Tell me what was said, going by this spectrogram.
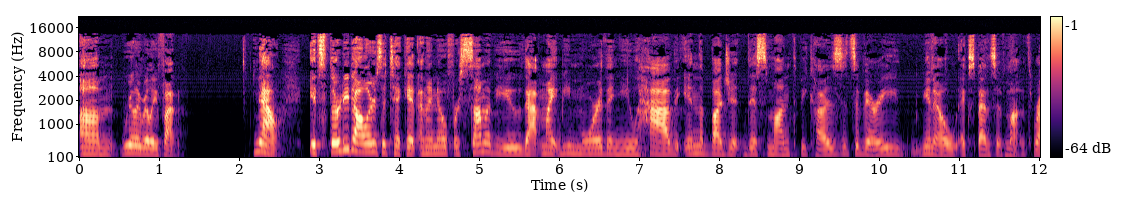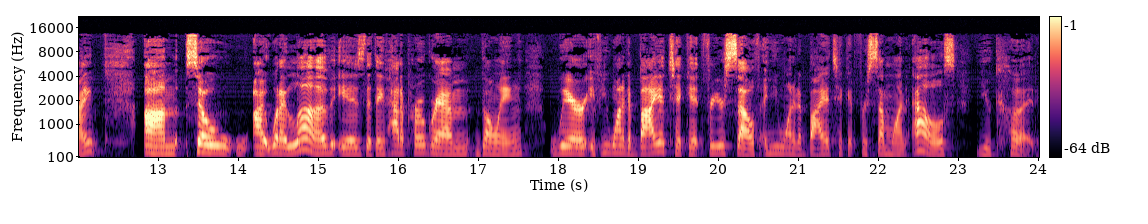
Um, really, really fun. Now, it's $30 a ticket, and I know for some of you that might be more than you have in the budget this month because it's a very, you know, expensive month, right? Um, so, I, what I love is that they've had a program going where if you wanted to buy a ticket for yourself and you wanted to buy a ticket for someone else, you could.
